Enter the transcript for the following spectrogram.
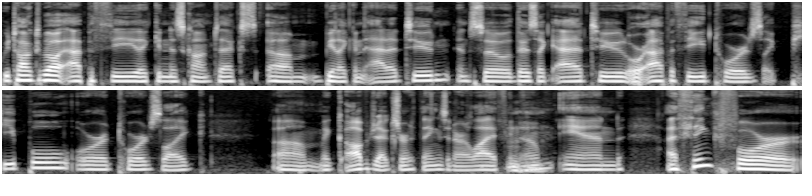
we talked about apathy, like in this context, um, being like an attitude, and so there's like attitude or apathy towards like people or towards like um, like objects or things in our life, you know. And I think for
